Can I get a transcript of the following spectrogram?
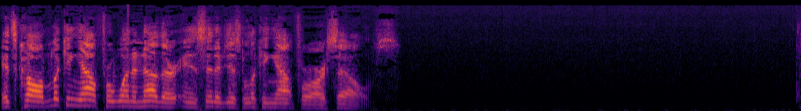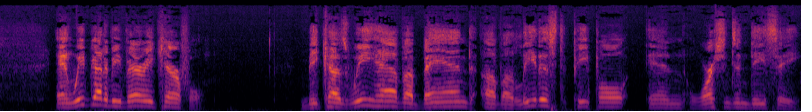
It's called looking out for one another instead of just looking out for ourselves. And we've got to be very careful because we have a band of elitist people in Washington, D.C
